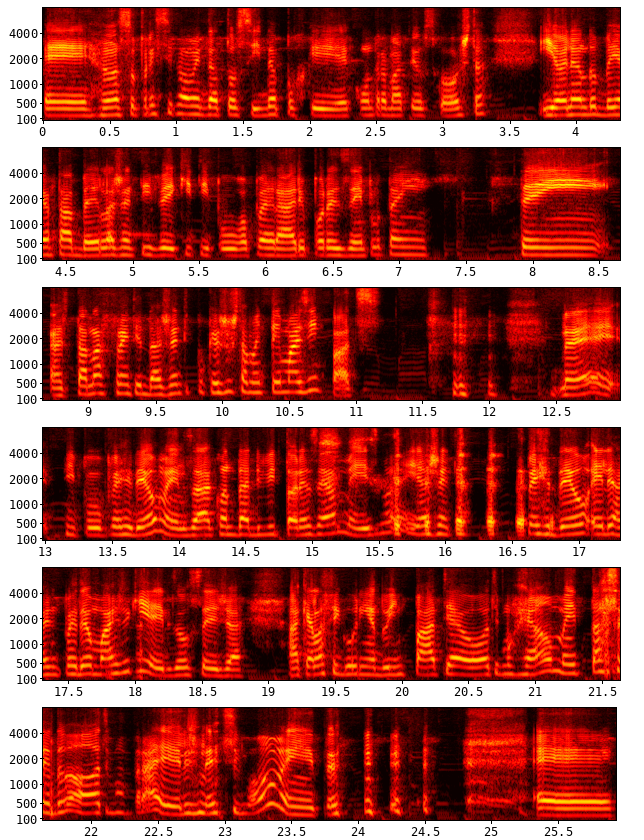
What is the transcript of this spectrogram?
é, ranço, principalmente da torcida, porque é contra Matheus Costa. E olhando bem a tabela, a gente vê que tipo o Operário, por exemplo, tem tem está na frente da gente porque justamente tem mais empates. né? Tipo, perdeu menos. A quantidade de vitórias é a mesma e a gente perdeu, ele, a gente perdeu mais do que eles. Ou seja, aquela figurinha do empate é ótimo, realmente está sendo ótimo para eles nesse momento. é,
